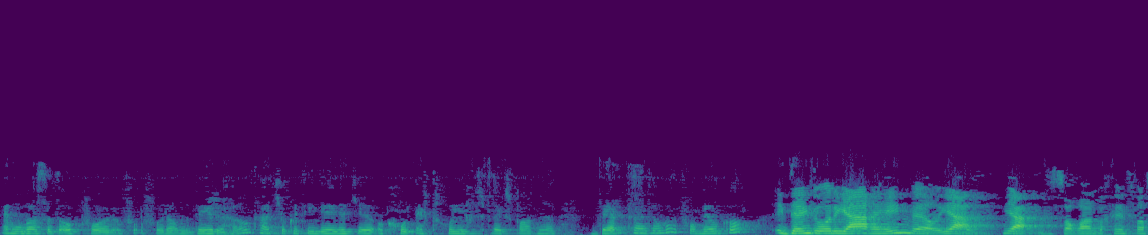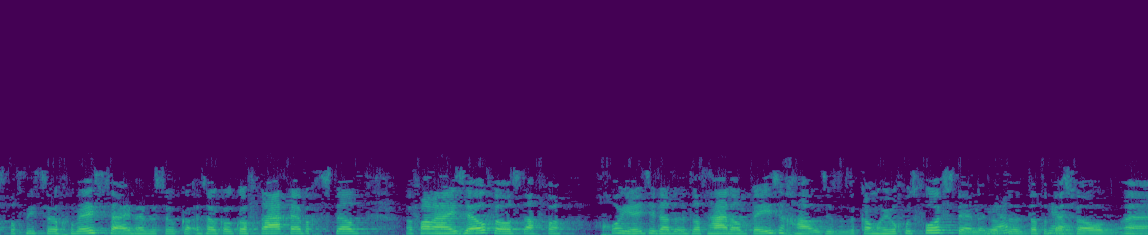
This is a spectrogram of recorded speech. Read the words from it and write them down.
En hoe was het ook voor, voor, voor dan de Werenheld? Had je ook het idee dat je ook goed, echt een goede gesprekspartner werd daardoor voor Wilco? Ik denk door de jaren heen wel, ja. Ja. Ja, het zal aan het begin vast nog niet zo geweest zijn. En dus ook, zou ik ook wel vragen hebben gesteld waarvan hij zelf wel eens dacht van... Goh jeetje, dat, dat haar dat bezighoudt. Dat, dat kan me heel goed voorstellen. Dat, Ja? er- dat er Ja. best wel eh,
